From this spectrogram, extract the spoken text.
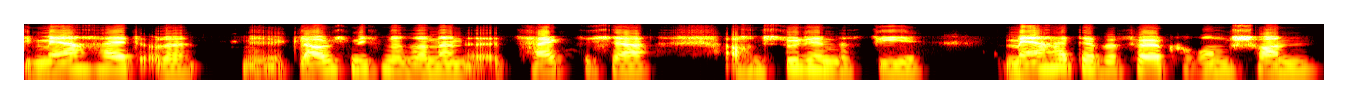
die Mehrheit oder glaube ich nicht nur, sondern zeigt sich ja auch in Studien, dass die Mehrheit der Bevölkerung schon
